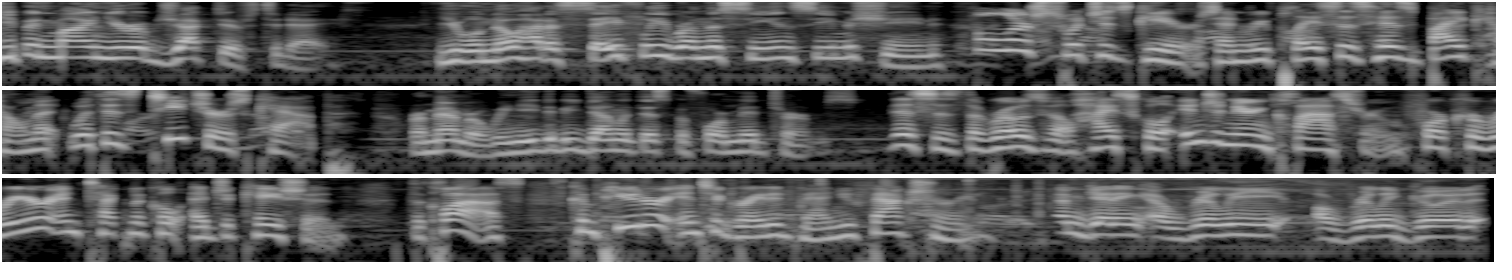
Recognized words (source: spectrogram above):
Keep in mind your objectives today. You will know how to safely run the CNC machine. Fuller switches gears and replaces his bike helmet with his teacher's cap. Remember, we need to be done with this before midterms. This is the Roseville High School Engineering Classroom for Career and Technical Education. The class, Computer Integrated Manufacturing. I'm getting a really, a really good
